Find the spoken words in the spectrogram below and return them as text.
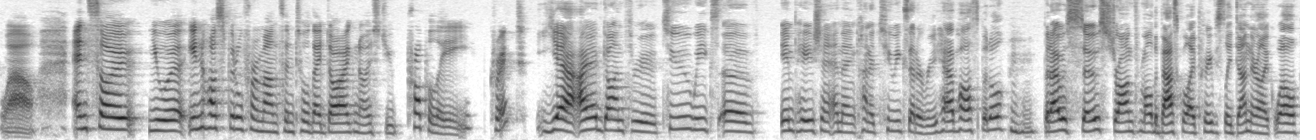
wow. And so you were in hospital for a month until they diagnosed you properly, correct? Yeah, I had gone through two weeks of inpatient and then kind of two weeks at a rehab hospital. Mm-hmm. But I was so strong from all the basketball I'd previously done. They're like, well,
